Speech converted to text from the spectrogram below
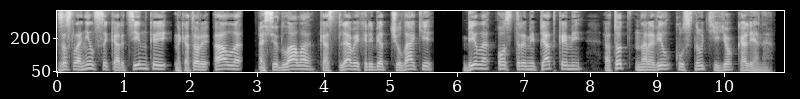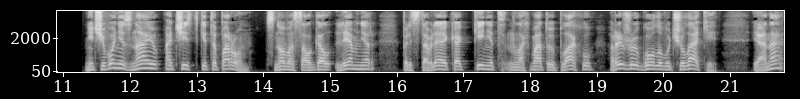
Заслонился картинкой, на которой Алла оседлала костлявый хребет Чулаки била острыми пятками, а тот норовил куснуть ее колено. «Ничего не знаю о чистке топором», — снова солгал Лемнер, представляя, как кинет на лохматую плаху рыжую голову чулаки, и она,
